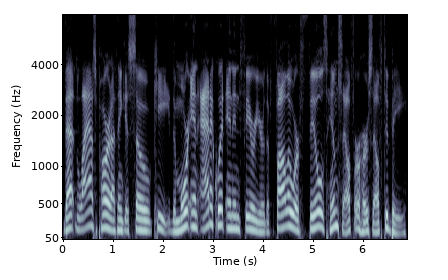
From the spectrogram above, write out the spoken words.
That last part I think is so key. The more inadequate and inferior the follower feels himself or herself to be,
